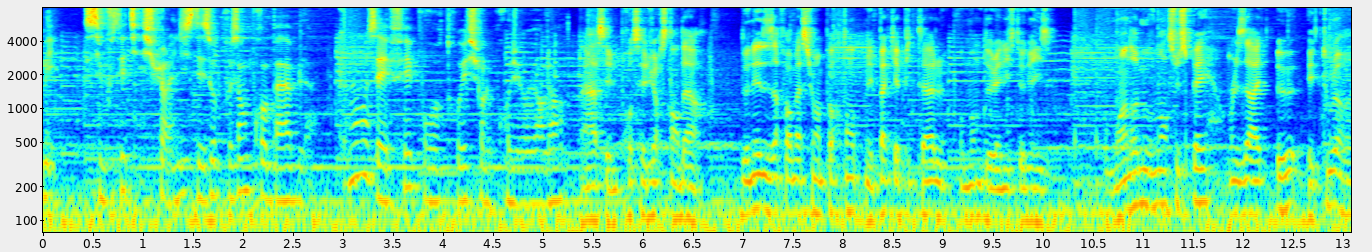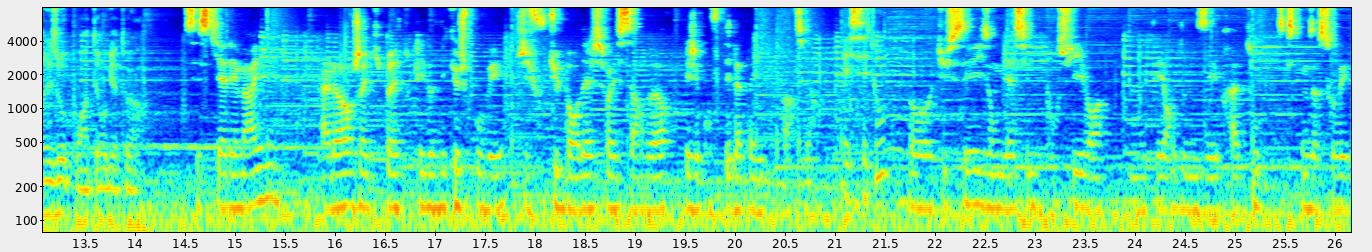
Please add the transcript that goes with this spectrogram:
Mais si vous étiez sur la liste des opposants probables, comment vous avez fait pour vous retrouver sur le projet Overlord Ah, c'est une procédure standard. Donner des informations importantes mais pas capitales aux membres de la liste grise. Au moindre mouvement suspect, on les arrête eux et tout leur réseau pour interrogatoire. C'est ce qui allait m'arriver. Alors j'ai récupéré toutes les données que je pouvais, j'ai foutu le bordel sur les serveurs et j'ai profité de la panique pour partir. Et c'est tout? Oh, tu sais, ils ont bien essayé de nous poursuivre. On était organisés, prêts à tout. C'est ce qui nous a sauvés.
